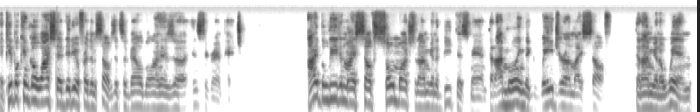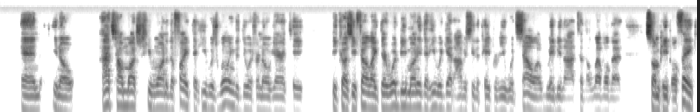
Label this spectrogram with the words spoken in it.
and people can go watch that video for themselves. It's available on his uh, Instagram page. I believe in myself so much that I'm going to beat this man that I'm willing to wager on myself that I'm going to win. And, you know, that's how much he wanted to fight that he was willing to do it for no guarantee because he felt like there would be money that he would get. Obviously, the pay per view would sell, uh, maybe not to the level that some people think,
